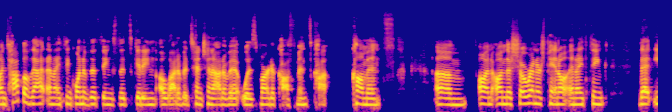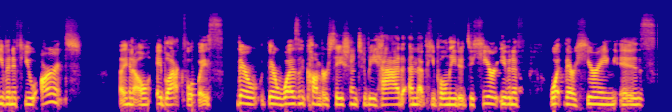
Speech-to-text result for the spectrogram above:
on top of that, and I think one of the things that's getting a lot of attention out of it was Marta Kauffman's co- comments um, on on the showrunners panel. And I think that even if you aren't, you know, a black voice, there there was a conversation to be had and that people needed to hear even if what they're hearing is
